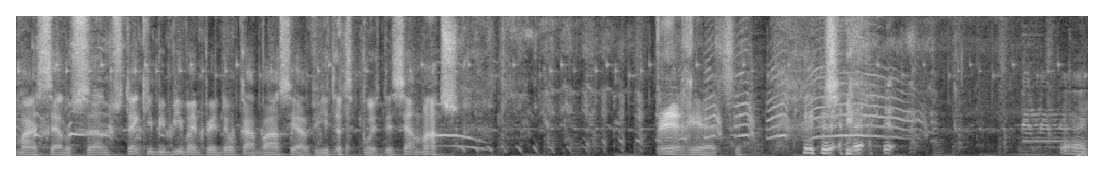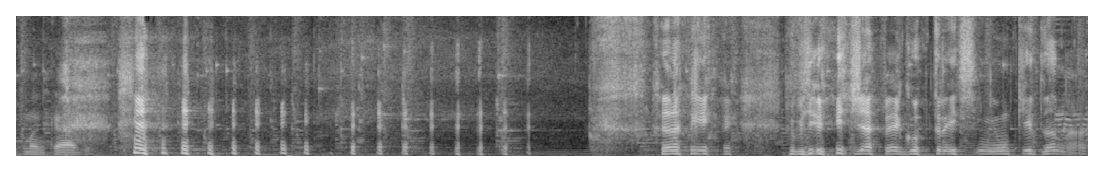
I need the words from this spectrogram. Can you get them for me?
Marcelo Santos, tem que Bibi vai perder o cabaço e a vida depois desse amasso. TRS. Ai, que mancada. Vivi já pegou três em um, que danado.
